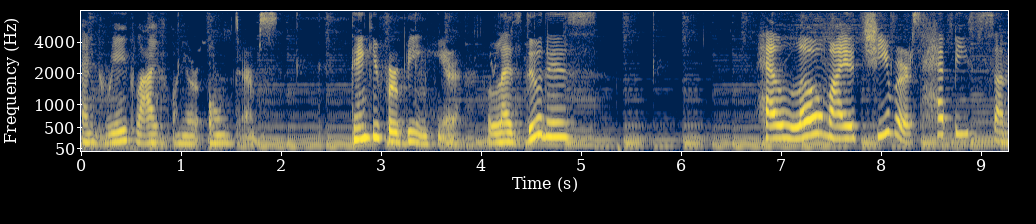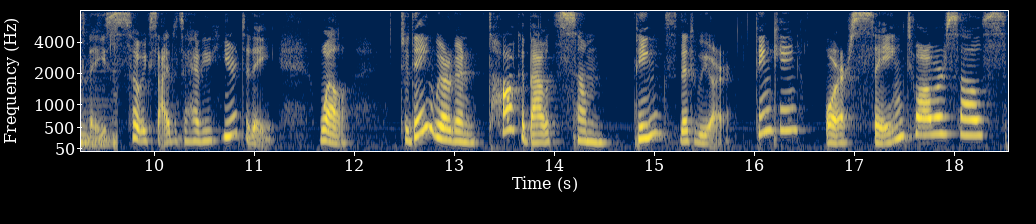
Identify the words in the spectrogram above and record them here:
and create life on your own terms. Thank you for being here. Let's do this! Hello, my achievers! Happy Sunday! So excited to have you here today. Well, today we are going to talk about some things that we are thinking or saying to ourselves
